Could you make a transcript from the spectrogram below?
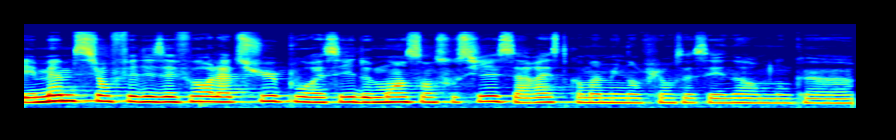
Et même si on fait des efforts là-dessus pour essayer de moins s'en soucier, ça reste quand même une influence assez énorme. Donc, euh,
